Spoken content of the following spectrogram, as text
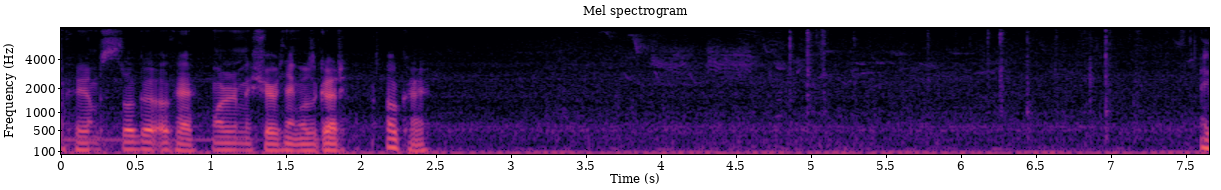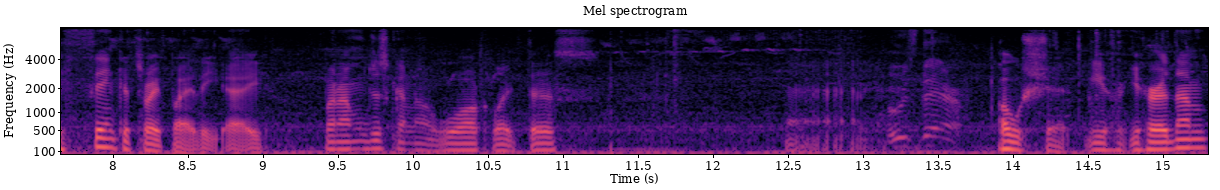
Okay, I'm still good. Okay, wanted to make sure everything was good. Okay. I think it's right by the A, but I'm just gonna walk like this. And... Who's there? Oh shit! You you heard them?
